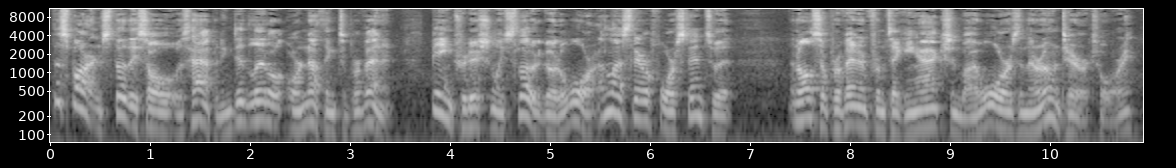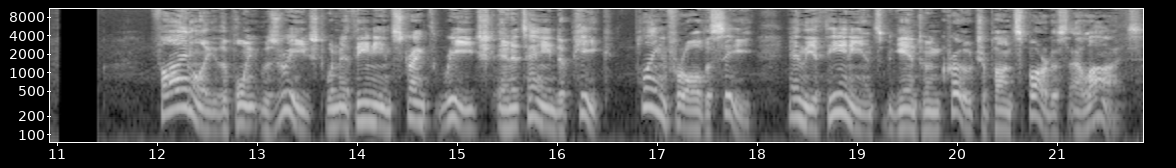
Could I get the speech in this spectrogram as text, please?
The Spartans, though they saw what was happening, did little or nothing to prevent it, being traditionally slow to go to war unless they were forced into it, and also prevented from taking action by wars in their own territory. Finally, the point was reached when Athenian strength reached and attained a peak, plain for all to see, and the Athenians began to encroach upon Sparta's allies.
